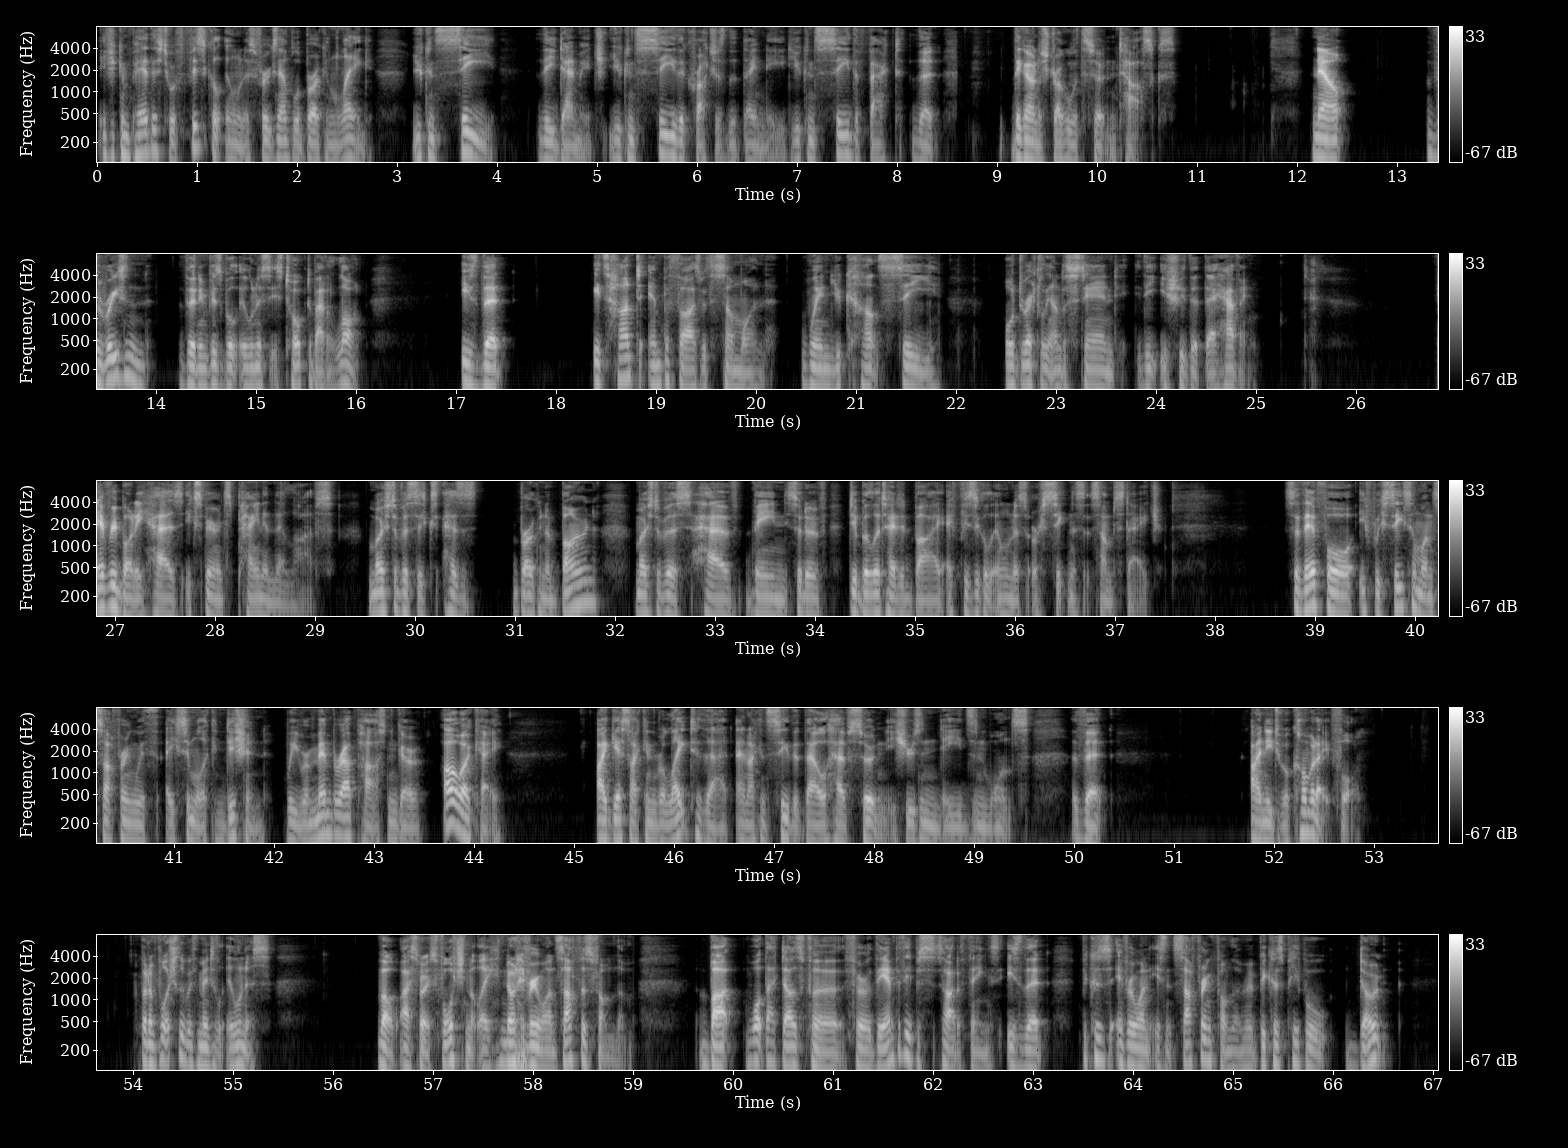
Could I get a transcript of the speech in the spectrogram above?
If you compare this to a physical illness, for example, a broken leg, you can see the damage. You can see the crutches that they need. You can see the fact that they're going to struggle with certain tasks. Now, the reason that invisible illness is talked about a lot is that it's hard to empathize with someone when you can't see or directly understand the issue that they're having. Everybody has experienced pain in their lives. Most of us ex- has broken a bone. Most of us have been sort of debilitated by a physical illness or a sickness at some stage. So, therefore, if we see someone suffering with a similar condition, we remember our past and go, oh, okay, I guess I can relate to that and I can see that they'll have certain issues and needs and wants that I need to accommodate for. But unfortunately, with mental illness, well, I suppose fortunately, not everyone suffers from them. But what that does for for the empathy side of things is that because everyone isn't suffering from them, and because people don't,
